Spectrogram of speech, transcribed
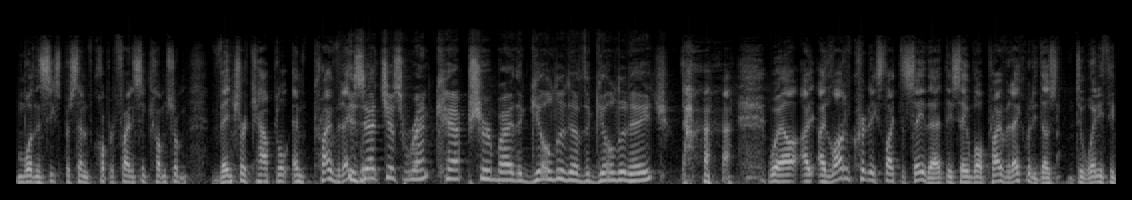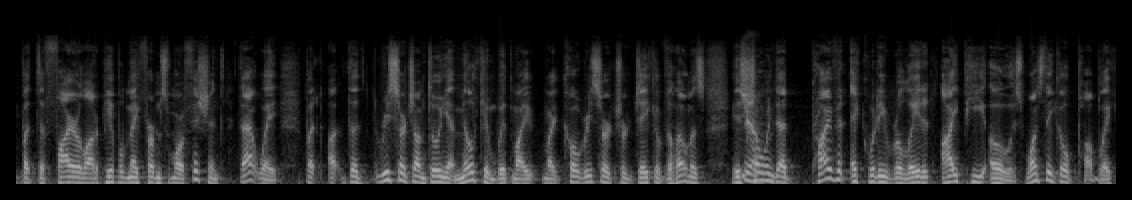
more than 6% of corporate financing comes from venture capital and private equity. Is that just rent capture by the Gilded of the Gilded Age? well, I, a lot of critics like to say that. They say, well, private equity doesn't do anything but to fire a lot of people, make firms more efficient that way. But uh, the research I'm doing at Milken with my, my co researcher, Jacob Wilhelmus, is yeah. showing that private equity related IPOs, once they go public,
